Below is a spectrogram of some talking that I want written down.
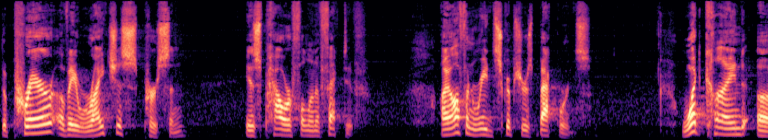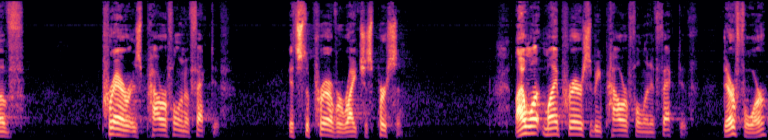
The prayer of a righteous person is powerful and effective. I often read scriptures backwards. What kind of prayer is powerful and effective? It's the prayer of a righteous person. I want my prayers to be powerful and effective. Therefore,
